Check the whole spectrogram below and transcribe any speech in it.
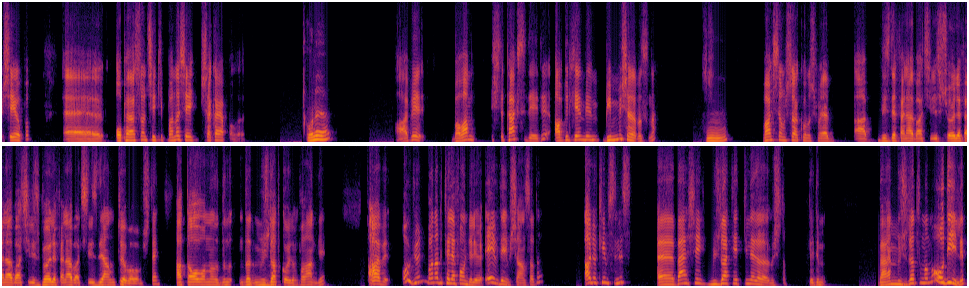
şey yapıp e, operasyon çekip bana şey şaka yapmaları. O ne ya? Abi babam işte taksideydi. Abdülkerim bin- binmiş arabasına. Hı. Başlamışlar konuşmaya. Abi, biz de Fenerbahçeliyiz, şöyle Fenerbahçeliyiz, böyle Fenerbahçeliyiz diye anlatıyor babam işte. Hatta o onun adını da Müjdat koydum falan diye. Abi o gün bana bir telefon geliyor. Evdeyim şansa da. Alo kimsiniz? Ee, ben şey Müjdat Yetkin'le aramıştım. Dedim ben Müjdat'ım ama o değilim.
